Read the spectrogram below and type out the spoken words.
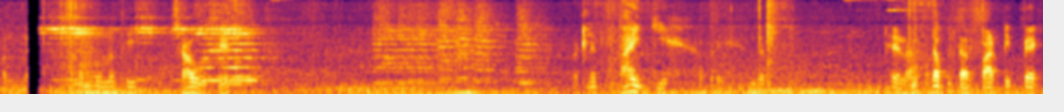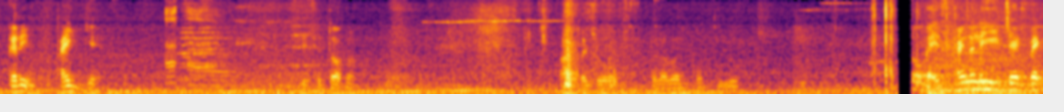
પણ નથી, જવું છે. એટલે ભાઈ ગયે આપણે થેલા દફતર પાર્ટી પેક કરીને ભાગીએ બીજું તો હું આ બાજુ પેલા બંધ તો ગાઈઝ ફાઇનલી ચેક બેક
